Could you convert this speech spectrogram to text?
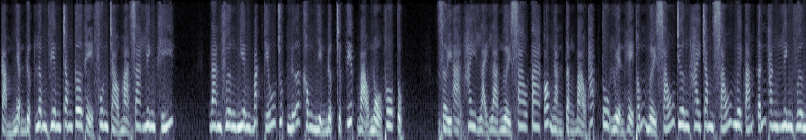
Cảm nhận được lâm viêm trong cơ thể phun trào mà ra linh khí. Đan vương nghiêm bắc thiếu chút nữa không nhìn được trực tiếp bảo nổ thô tục. Rời à hay lại là người sao ta có ngàn tầng bảo tháp tu luyện hệ thống 16 chương 268 tấn thăng linh vương.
